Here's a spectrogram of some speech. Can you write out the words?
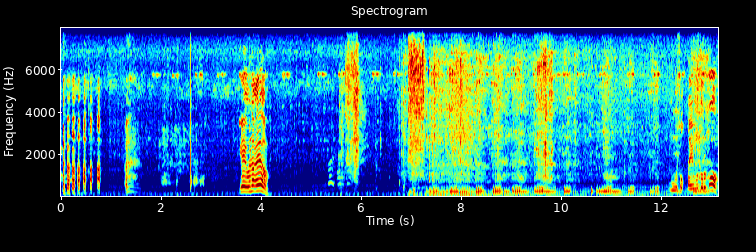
Okay, una kayo. Musok na yung motor ko.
